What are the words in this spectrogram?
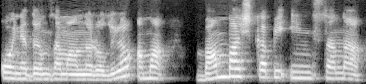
oynadığım zamanlar oluyor ama bambaşka bir insana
